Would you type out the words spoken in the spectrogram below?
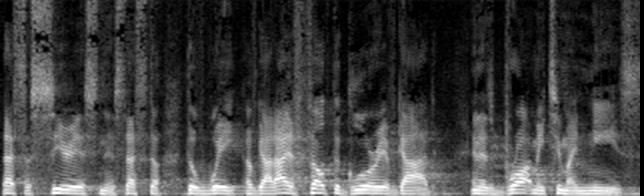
That's the seriousness. That's the, the weight of God. I have felt the glory of God and it has brought me to my knees.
